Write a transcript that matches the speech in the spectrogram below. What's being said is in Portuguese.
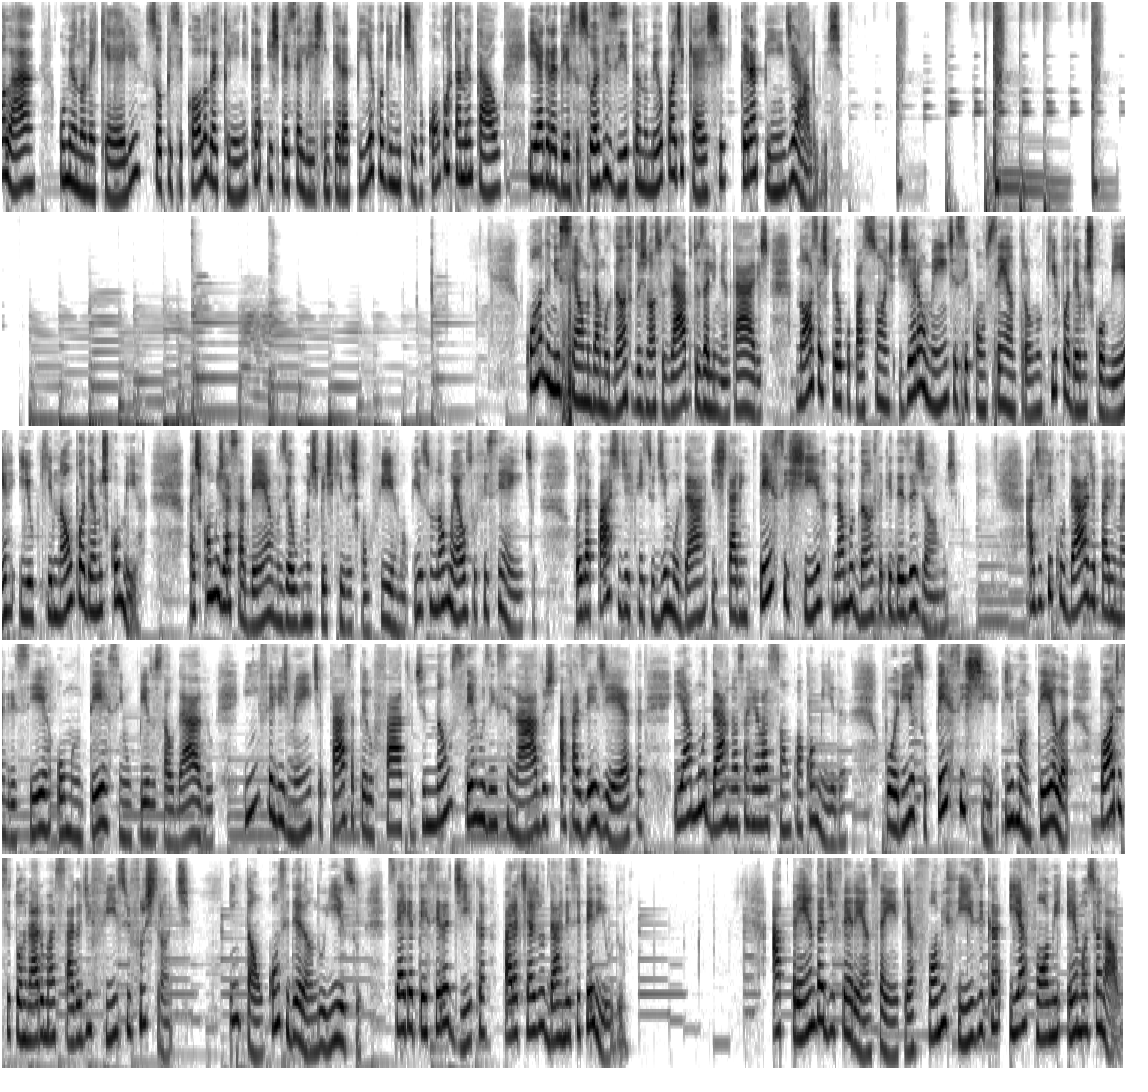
Olá, o meu nome é Kelly, sou psicóloga clínica, especialista em terapia cognitivo-comportamental e agradeço sua visita no meu podcast Terapia em Diálogos. Quando iniciamos a mudança dos nossos hábitos alimentares, nossas preocupações geralmente se concentram no que podemos comer e o que não podemos comer. Mas, como já sabemos e algumas pesquisas confirmam, isso não é o suficiente, pois a parte difícil de mudar está em persistir na mudança que desejamos. A dificuldade para emagrecer ou manter-se em um peso saudável, infelizmente, passa pelo fato de não sermos ensinados a fazer dieta e a mudar nossa relação com a comida. Por isso, persistir e mantê-la pode se tornar uma saga difícil e frustrante. Então, considerando isso, segue a terceira dica para te ajudar nesse período. Aprenda a diferença entre a fome física e a fome emocional.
